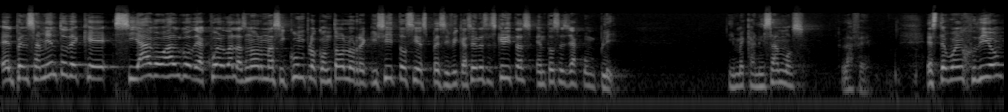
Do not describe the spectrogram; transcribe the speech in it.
El pensamiento de que si hago algo de acuerdo a las normas y cumplo con todos los requisitos y especificaciones escritas, entonces ya cumplí. Y mecanizamos la fe. Este buen judío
